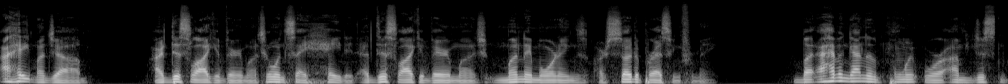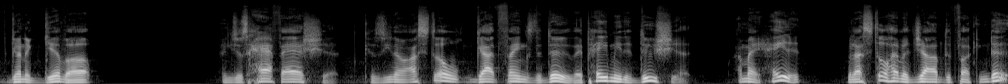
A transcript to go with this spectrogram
I hate my job. I dislike it very much. I wouldn't say hate it. I dislike it very much. Monday mornings are so depressing for me. But I haven't gotten to the point where I'm just going to give up and just half ass shit. Because, you know, I still got things to do. They pay me to do shit. I may hate it, but I still have a job to fucking do.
